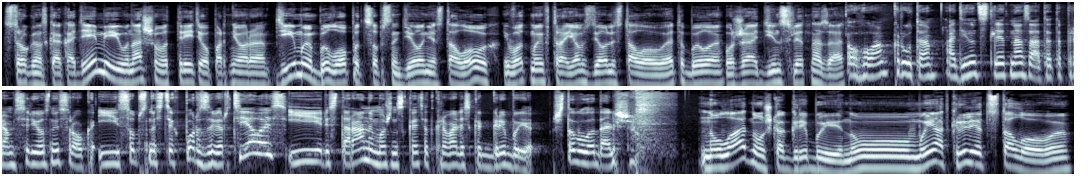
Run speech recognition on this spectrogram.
Строгановской академии, и у нашего третьего партнера Димы был опыт, собственно, делания столовых. И вот мы втроем сделали столовую. Это было уже 11 лет назад. Ого, круто. 11 лет назад. Это прям серьезный срок. И, собственно, с тех пор завертелось, и рестораны, можно сказать, открывались как грибы. Что было дальше? Ну ладно уж, как грибы. Ну, мы открыли эту столовую.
